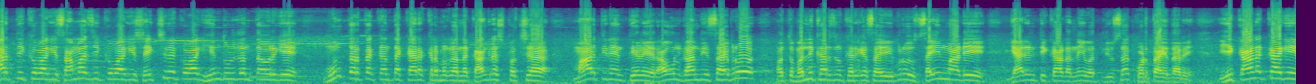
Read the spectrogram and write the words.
ಆರ್ಥಿಕವಾಗಿ, ಸಾಮಾಜಿಕವಾಗಿ, ಶೈಕ್ಷಣಿಕವಾಗಿ ಹಿಂದುಳಿದಂಥವರಿಗೆ ಮುಂತರ್ತಕ್ಕಂಥ ಕಾರ್ಯಕ್ರಮಗಳನ್ನು ಕಾಂಗ್ರೆಸ್ ಪಕ್ಷ ಮಾಡ್ತೀನಿ ಅಂತ ಹೇಳಿ ರಾಹುಲ್ ಗಾಂಧಿ ಸಾಹೇಬರು ಮತ್ತು ಮಲ್ಲಿಕಾರ್ಜುನ ಖರ್ಗೆ ಸಾಹೇಬ್ ಇಬ್ಬರು ಸೈನ್ ಮಾಡಿ ಗ್ಯಾರಂಟಿ ಕಾರ್ಡನ್ನು ಇವತ್ತು ದಿವಸ ಕೊಡ್ತಾ ಇದ್ದಾರೆ. ಈ ಕಾರಣಕ್ಕಾಗಿ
